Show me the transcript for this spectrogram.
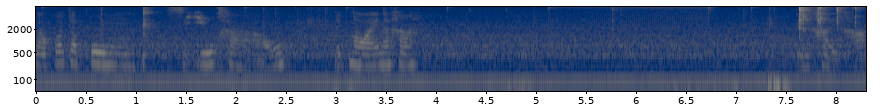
เราก็จะปรุงซีอิ๊วขาวเล็กน้อยนะคะตีไข่ค่ะ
